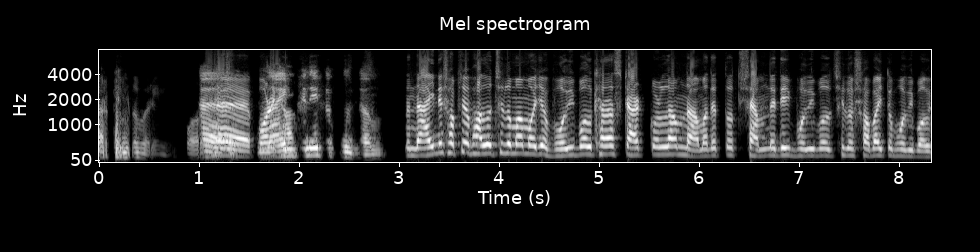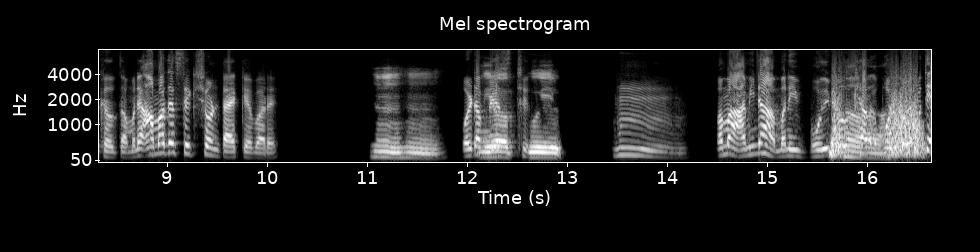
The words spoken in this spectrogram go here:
আর খেলতে পারিনি। হ্যাঁ হ্যাঁ, পরে নাইন টেনেই তো খেলতাম। নাইনে সবচেয়ে ভালো ছিল মামা ওই যে ভলিবল খেলা স্টার্ট করলাম না। আমাদের তো সামনে দিয়ে ভলিবল ছিল সবাই তো ভলিবল খেলতাম। মানে আমাদের সেকশনটা একেবারে। হুম হুম। ওইটা নীরব বেস্ট তুই হুম। মামা আমি না মানে ভলিবল খেলা হ্যাঁ। ভলিবলের প্রতি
